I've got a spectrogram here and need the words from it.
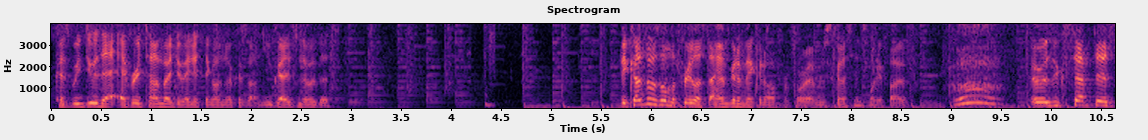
Because we do that every time I do anything on Nookazon. You guys know this. Because it was on the free list, I am to make an offer for it. I'm just to say 25. it was accepted.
